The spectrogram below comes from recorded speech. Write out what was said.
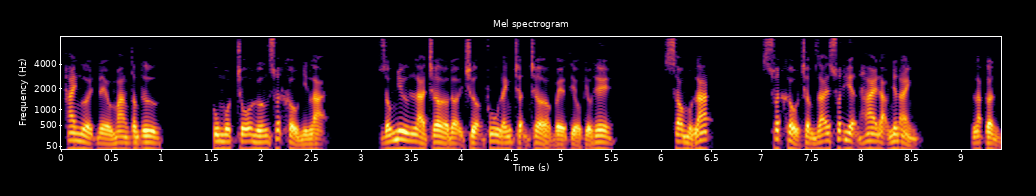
Hai người đều mang tâm tư. Cùng một chỗ hướng xuất khẩu nhìn lại. Giống như là chờ đợi trượng phu đánh trận trở về tiểu kiểu thê. Sau một lát, xuất khẩu chậm rãi xuất hiện hai đạo nhân ảnh. Lạc cần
